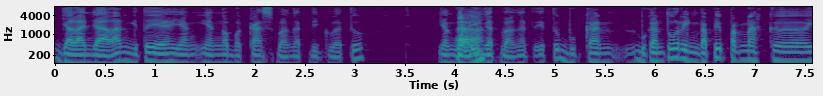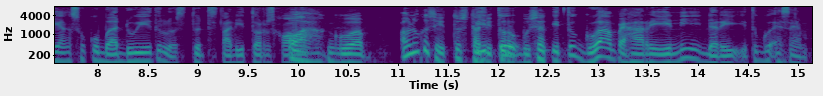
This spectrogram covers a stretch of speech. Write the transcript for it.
jalan-jalan gitu ya, yang yang ngebekas banget di gua tuh, yang gua Ah. inget banget itu bukan bukan touring, tapi pernah ke yang suku Baduy itu loh, stud- study tour sekolah. wah gue oh lu ke situ study Itu- tour buset Itu gua sampai hari ini dari itu gua SMA,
